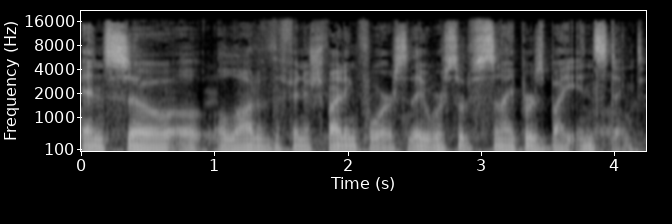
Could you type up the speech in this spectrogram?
And so a, a, lot of the Finnish fighting force, they were sort of snipers by instinct.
